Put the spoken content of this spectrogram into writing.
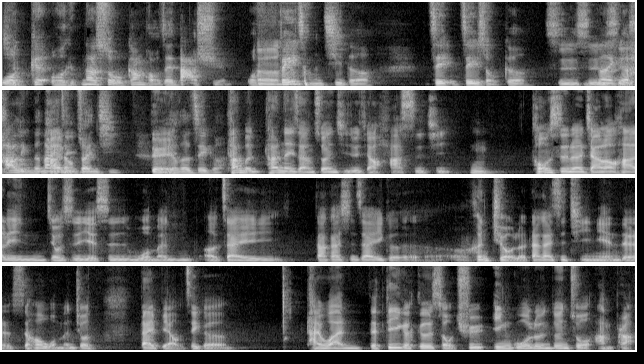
我跟我那时候我刚好在大学，我非常记得这这一首歌，是是那个哈林的那一张专辑。对，聊到这个，他们他那张专辑就叫《哈世纪》。嗯，同时呢，讲到哈林，就是也是我们呃，在大概是在一个很久了，大概是几年的时候，我们就代表这个台湾的第一个歌手去英国伦敦做 Unplugged。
